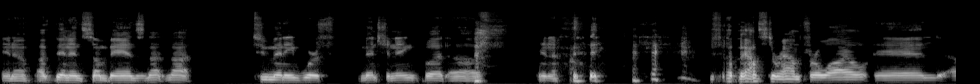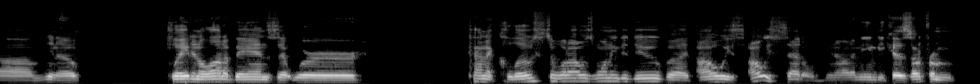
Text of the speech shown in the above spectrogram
you know, I've been in some bands, not not too many worth mentioning, but uh, you know, I bounced around for a while, and um, you know, played in a lot of bands that were kind of close to what I was wanting to do, but I always always settled, you know what I mean? Because I'm from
